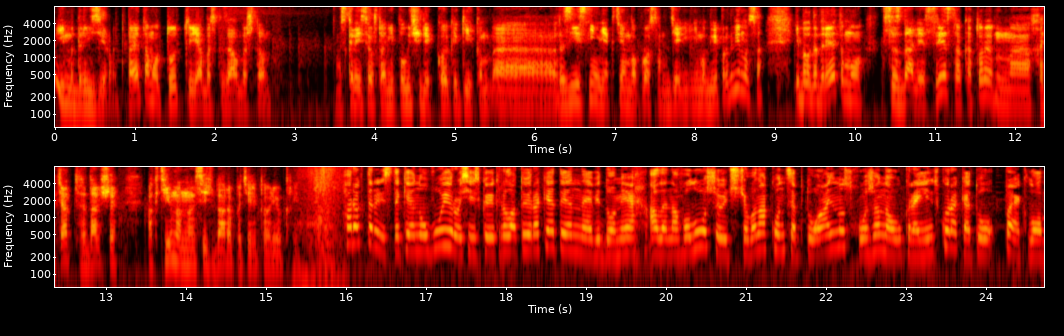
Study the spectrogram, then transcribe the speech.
и модернизировать. Поэтому тут я бы сказал бы, что Скорее всего, что они получили кое-какие ком- э, разъяснения к тем вопросам, где они не могли продвинуться, и благодаря этому создали средства, которым э, хотят дальше активно наносить удары по территории Украины. Характеристики нової російської крилатої ракети невідомі, але наголошують, що вона концептуально схожа на українську ракету Пекло.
